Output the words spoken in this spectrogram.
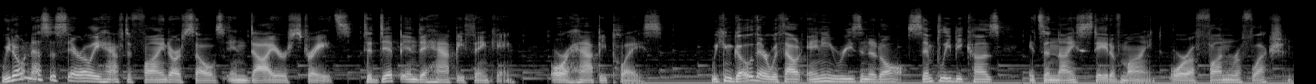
We don't necessarily have to find ourselves in dire straits to dip into happy thinking or a happy place. We can go there without any reason at all, simply because it's a nice state of mind or a fun reflection.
